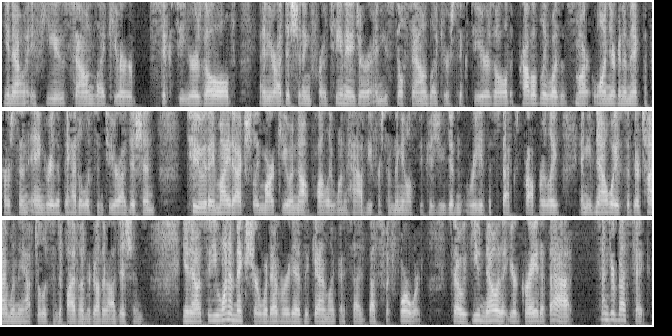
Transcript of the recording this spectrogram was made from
you know, if you sound like you're 60 years old and you're auditioning for a teenager and you still sound like you're 60 years old, it probably wasn't smart. One, you're going to make the person angry that they had to listen to your audition. Two, they might actually mark you and not probably want to have you for something else because you didn't read the specs properly and you've now wasted their time when they have to listen to 500 other auditions. You know, so you want to make sure whatever it is, again, like I said, best foot forward. So if you know that you're great at that, send your best take.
